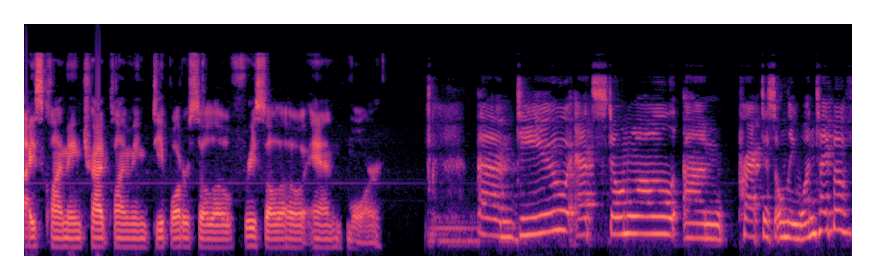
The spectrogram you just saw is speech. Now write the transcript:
ice climbing, trad climbing, deep water solo, free solo, and more. Um, do you at Stonewall um, practice only one type of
